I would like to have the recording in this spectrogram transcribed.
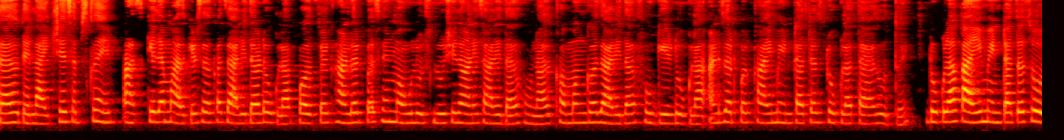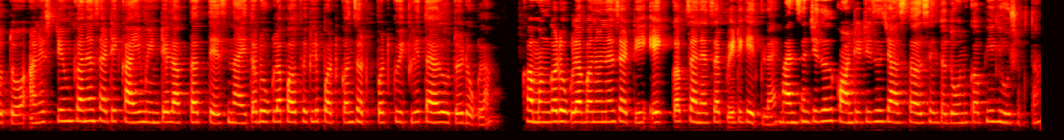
तयार होते लाईक शेअर सबस्क्राईब आज केल्या मार्केटसारखा जाळीदार ढोकळा परफेक्ट हंड्रेड पर्सेंट मऊ लुसलुशीत आणि जाळीदार होणार. खमंग जाळीदार फुगीर ढोकळा आणि झटपट काही मिनिटातच ढोकळा तयार होतोय. ढोकळा काही मिनटातच होतो आणि स्टीम करण्यासाठी काही मिनटे लागतात तेच. नाही तर ढोकळा परफेक्टली पटकन झटपट क्विकली तयार होतोय ढोकळा खमंग ढोकळा बनवण्यासाठी एक कप चण्याचा पीठ घेतलाय. माणसांची जर क्वांटिटी जर जास्त असेल तर दोन कपही घेऊ शकता.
